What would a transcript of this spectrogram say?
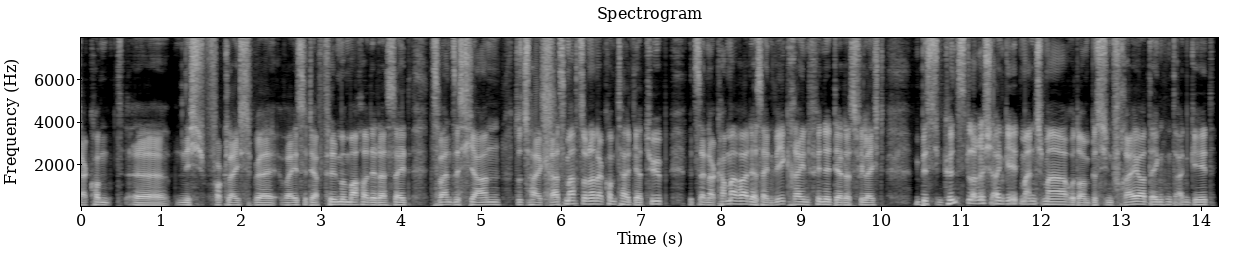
da kommt äh, nicht vergleichsweise der Filmemacher, der das seit 20 Jahren total krass macht, sondern da kommt halt der Typ mit seiner Kamera, der seinen Weg reinfindet, der das vielleicht ein bisschen künstlerisch angeht manchmal oder ein bisschen freier denkend angeht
